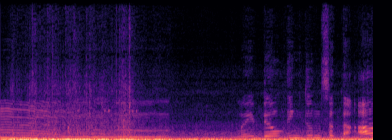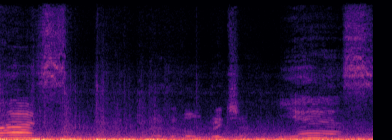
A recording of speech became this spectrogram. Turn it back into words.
Mm. May building dun sa taas. There's the old bridge. huh? Yes.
